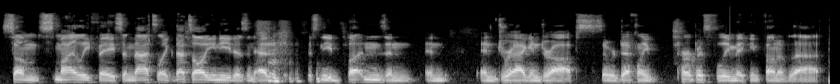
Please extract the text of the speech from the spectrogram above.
some smiley face, and that's like that's all you need as an editor. just need buttons and and and drag and drops. So we're definitely purposefully making fun of that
